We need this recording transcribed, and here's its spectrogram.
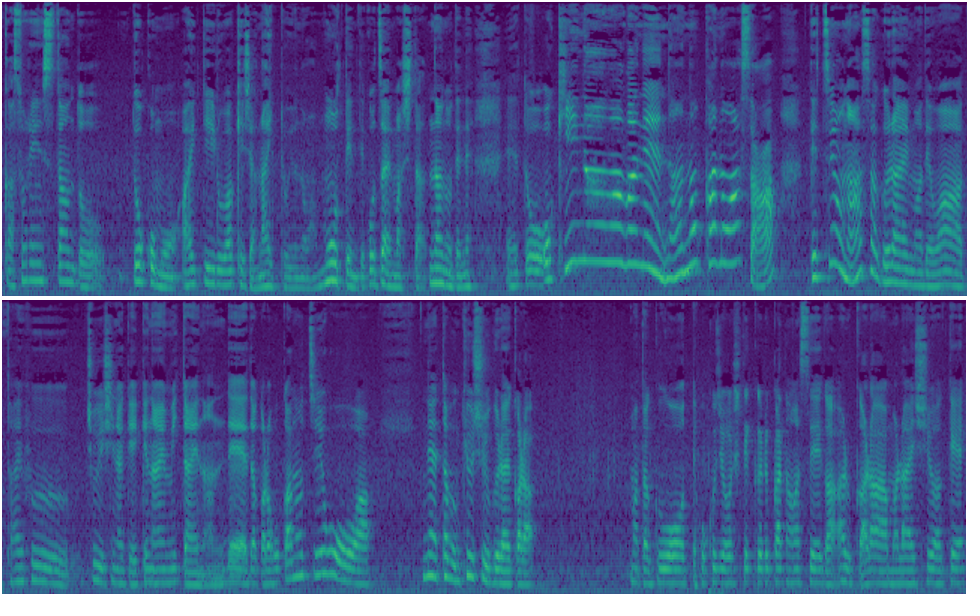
ガソリンスタンドどこも空いているわけじゃないというのは盲点でございました。なのでねえっ、ー、と沖縄がね7日の朝？月曜の朝ぐらいまでは台風注意しなきゃいけないみたいなんでだから他の地方はね多分九州ぐらいからまたグオーって北上してくる可能性があるから、まあ、来週明け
